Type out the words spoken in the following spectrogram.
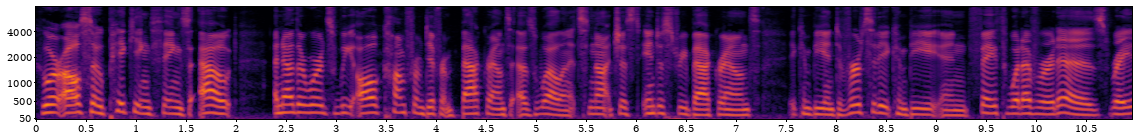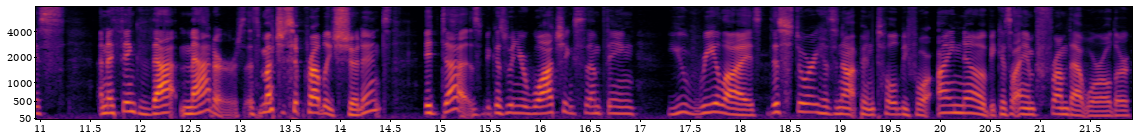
who are also picking things out. In other words, we all come from different backgrounds as well. And it's not just industry backgrounds, it can be in diversity, it can be in faith, whatever it is, race. And I think that matters as much as it probably shouldn't. It does, because when you're watching something, you realize this story has not been told before. I know because I am from that world or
